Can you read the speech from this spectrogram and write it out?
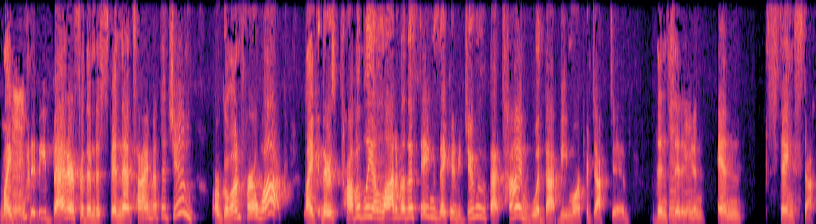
like mm-hmm. would it be better for them to spend that time at the gym or going for a walk like there's probably a lot of other things they could be doing with that time would that be more productive than sitting mm-hmm. and and staying stuck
